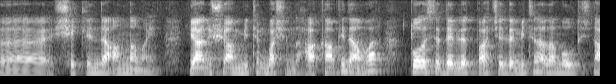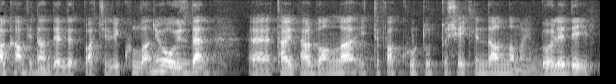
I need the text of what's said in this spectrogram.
e, şeklinde anlamayın. Yani şu an mitin başında Hakan Fidan var. Dolayısıyla Devlet Bahçeli de mitin adamı olduğu için Hakan Fidan Devlet Bahçeli'yi kullanıyor. O yüzden e, Tayyip Erdoğan'la ittifak kurdurttu şeklinde anlamayın. Böyle değil.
